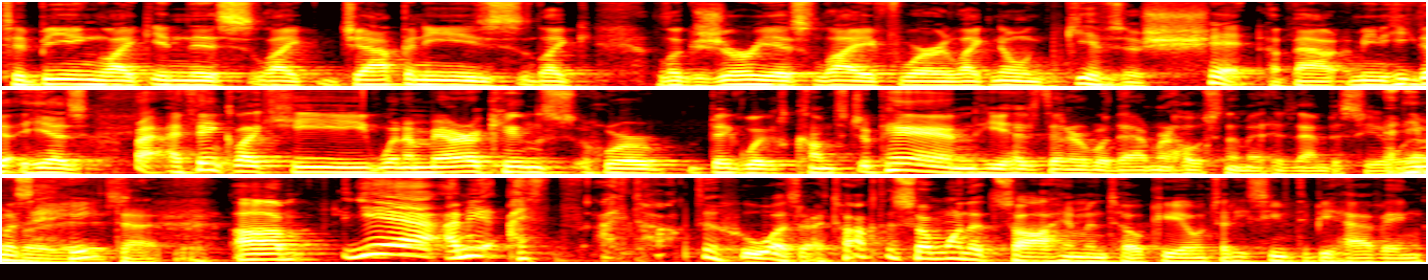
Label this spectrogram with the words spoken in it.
to being like in this like Japanese like luxurious life where like no one gives a shit about. I mean, he he has. Right. I think like he when Americans who are bigwigs come to Japan, he has dinner with them or hosts them at his embassy. Or and he must hate that. Um, yeah, I mean, I I talked to who was it? I talked to someone that saw him in Tokyo and said he seemed to be having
